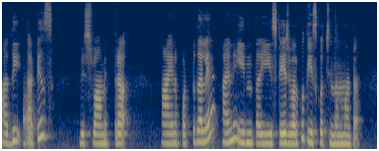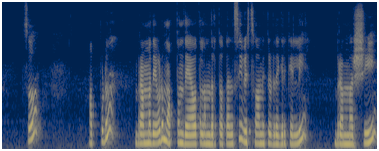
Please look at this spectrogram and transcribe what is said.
అది. That is Vishwamitra. ఆయన పట్టుదలే ఆయన ఇంత ఈ స్టేజ్ వరకు తీసుకొచ్చిందనమాట సో అప్పుడు బ్రహ్మదేవుడు మొత్తం దేవతలందరితో కలిసి విశ్వామిత్రుడి దగ్గరికి వెళ్ళి బ్రహ్మర్షి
